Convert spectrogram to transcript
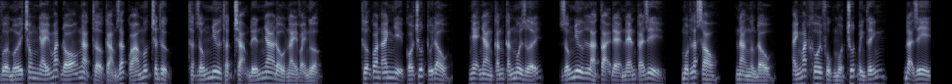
vừa mới trong nháy mắt đó ngạt thở cảm giác quá mức chân thực, thật giống như thật chạm đến nha đầu này vậy ngược. Thượng quan anh nhị có chút túi đầu, nhẹ nhàng cắn cắn môi dưới, giống như là tại đè nén cái gì, một lát sau, nàng ngẩng đầu, ánh mắt khôi phục một chút bình tĩnh, đại di,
